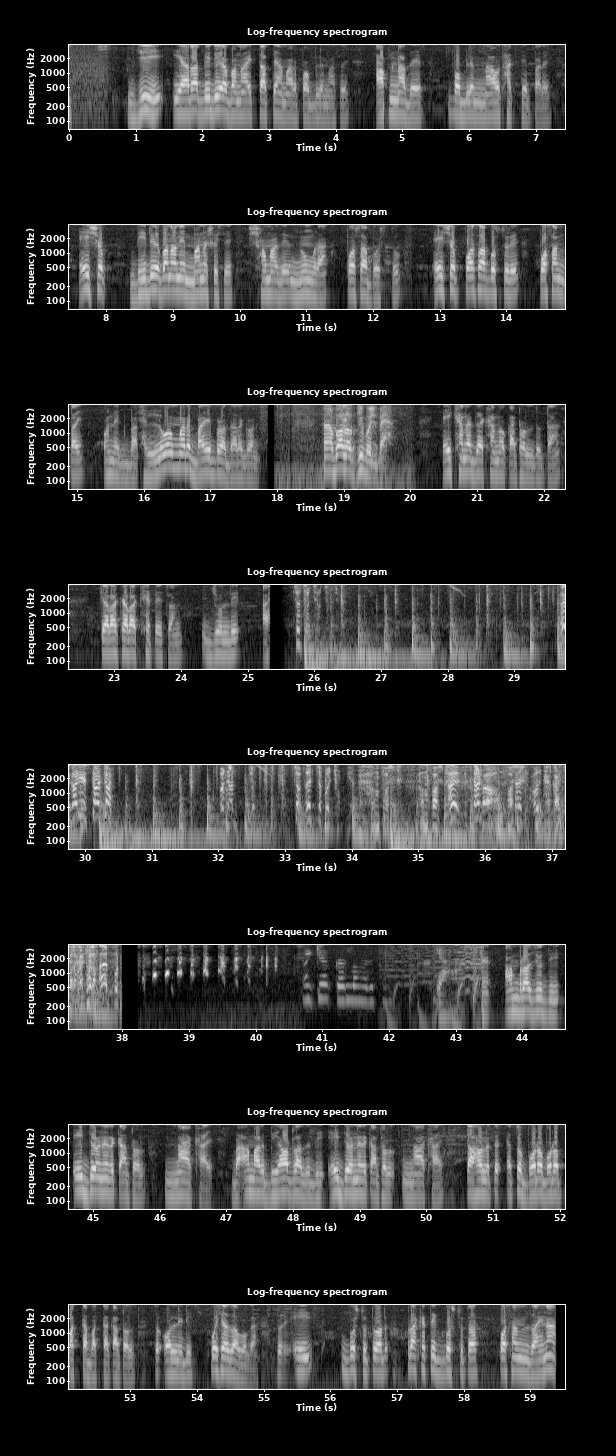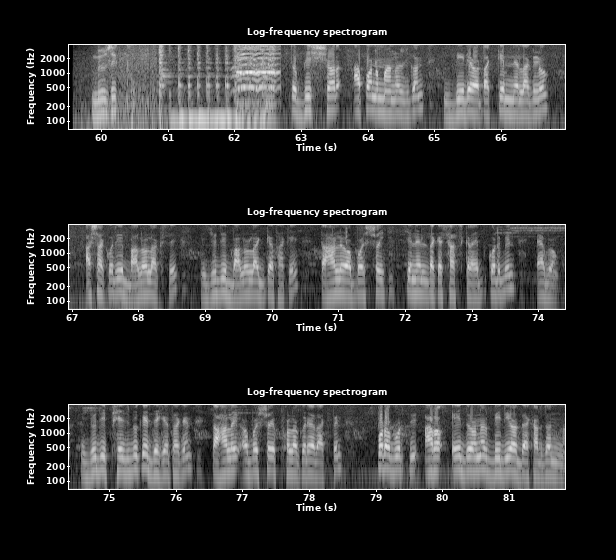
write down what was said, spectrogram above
জি ইয়ারা ভিডিও বানায় তাতে আমার প্রবলেম আছে। আপনাদের প্রবলেম নাও থাকতে পারে। এইসব ভিডিও বানানোর মানুষ হয়েছে সমাজের নোংরা পচা বস্তু। এইসব পচা বস্তুর পচানটাই অনেকবার। হ্যালো আমার ভাই ব্রাদারগণ হ্যাঁ বলো কি বলবে? এইখানে দেখানো কাঠল দুটা। কেরা কেরা খেতে চান জলদি চল চল চল চল গাড়ি স্টার্ট কর। कर चल चप्पल छोड़ गया हम फर्स्ट हम फर्स्ट स्टार्ट हम फर्स्ट गाड़ी चला गाड़ी चला ये क्या कर लो मेरे से क्या আমরা যদি এই ধরনের কাঁঠল না খাই বা আমার বিহাররা যদি এই ধরনের কাঁঠল না খায় তাহলে তো এত বড় বড় পাক্কা পাক্কা কাঁঠল তো অলরেডি পয়সা যাব গা তো এই বস্তু তো আর প্রাকৃতিক বস্তু তো আর পছন্দ যায় না মিউজিক তো বিশ্বর আপন মানুষগণ ভিডিওটা কেমনে লাগল? আশা করি ভালো লাগছে। যদি ভালো লাগিয়া থাকে, তাহলে অবশ্যই চ্যানেলটাকে সাবস্ক্রাইব করবেন এবং যদি ফেসবুকে দেখে থাকেন, তাহলে অবশ্যই ফলো করে রাখবেন। পরবর্তী আরও এই ধরনের ভিডিও দেখার জন্য।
